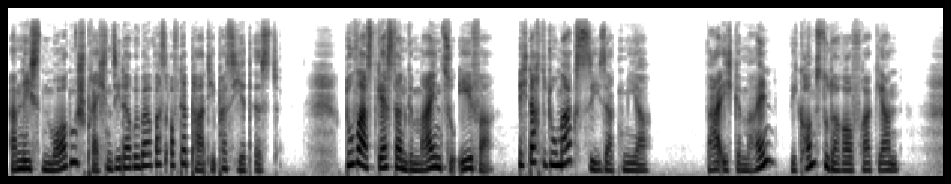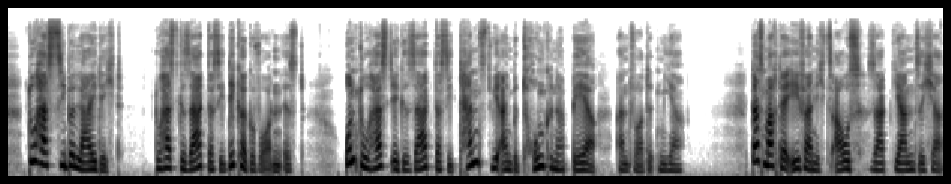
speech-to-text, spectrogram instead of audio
Am nächsten Morgen sprechen sie darüber, was auf der Party passiert ist. Du warst gestern gemein zu Eva. Ich dachte, du magst sie, sagt Mia. War ich gemein? Wie kommst du darauf? fragt Jan. Du hast sie beleidigt. Du hast gesagt, dass sie dicker geworden ist. Und du hast ihr gesagt, dass sie tanzt wie ein betrunkener Bär, antwortet Mia. Das macht der Eva nichts aus, sagt Jan sicher.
